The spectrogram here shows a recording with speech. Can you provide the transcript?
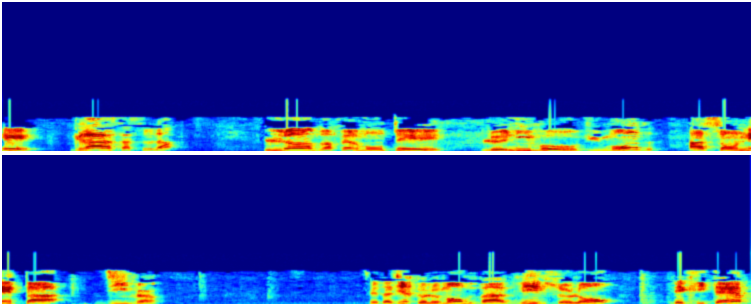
Et grâce à cela, l'homme va faire monter le niveau du monde à son état divin. C'est-à-dire que le monde va vivre selon des critères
